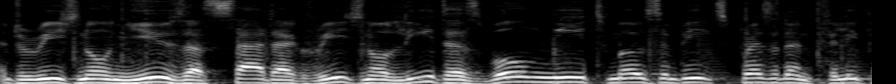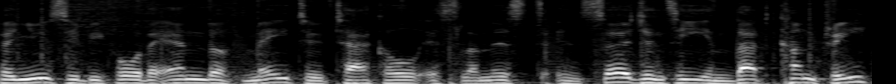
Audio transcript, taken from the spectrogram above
Into regional news, as SADC regional leaders will meet Mozambique's President Filipe Nyusi before the end of May to tackle Islamist insurgency in that country.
